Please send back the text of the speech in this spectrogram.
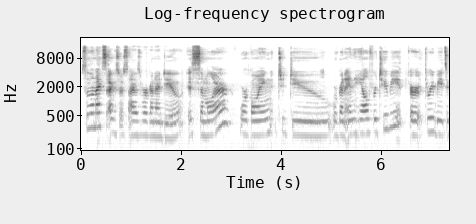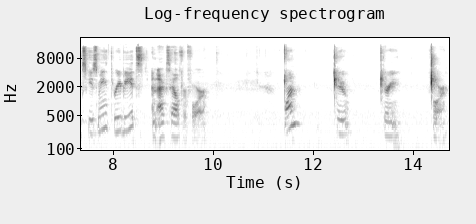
So the next exercise we're gonna do is similar. We're going to do, we're gonna inhale for two beats, or three beats, excuse me, three beats, and exhale for four. One, two, three, four.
